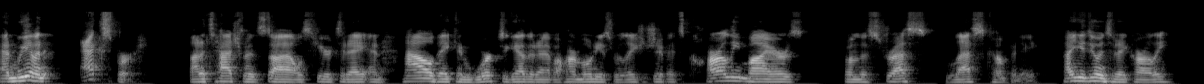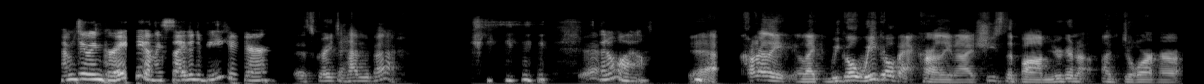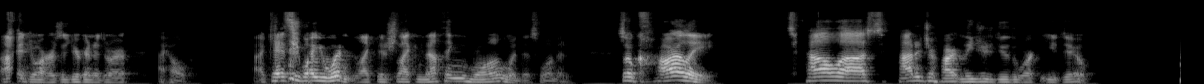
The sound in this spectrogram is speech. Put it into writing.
And we have an expert on attachment styles here today and how they can work together to have a harmonious relationship. It's Carlee Myers from the Stress Less Company. How are you doing today, Carlee? I'm doing great. I'm excited to be here. It's great to have you back. yeah. It's been a while. Yeah. Carlee, like we go, we go back. Carlee and I. She's the bomb. You're gonna adore her. I adore her, so you're gonna adore her. I hope. I can't see why you wouldn't. Like, there's like nothing wrong with this woman. So, Carlee, tell us how did your heart lead you to do the work that you do?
